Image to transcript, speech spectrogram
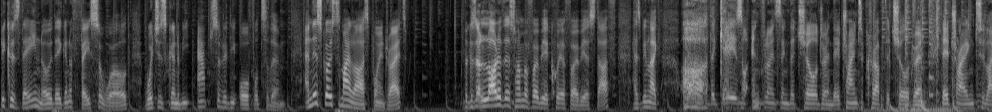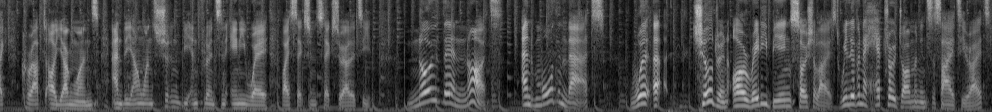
because they know they're going to face a world which is going to be absolutely awful to them. And this goes to my last point, right? Because a lot of this homophobia, queerphobia stuff has been like, oh, the gays are influencing the children. They're trying to corrupt the children. They're trying to like corrupt our young ones. And the young ones shouldn't be influenced in any way by sex and sexuality. No, they're not. And more than that, uh, children are already being socialized. We live in a heterodominant society, right?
